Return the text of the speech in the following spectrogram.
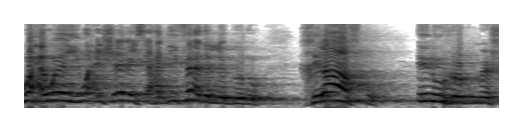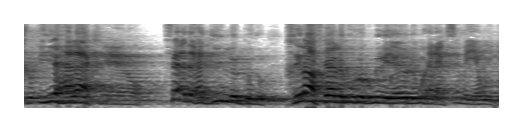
Waxa weeye waxay sheegaysaa haddii fa'da la godo khilaafku inuu rogmasho iyo halaag keeno. Fa'da la godo khilaafkaa lagu rogmanaya oo lagu halaagsamaya wey.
